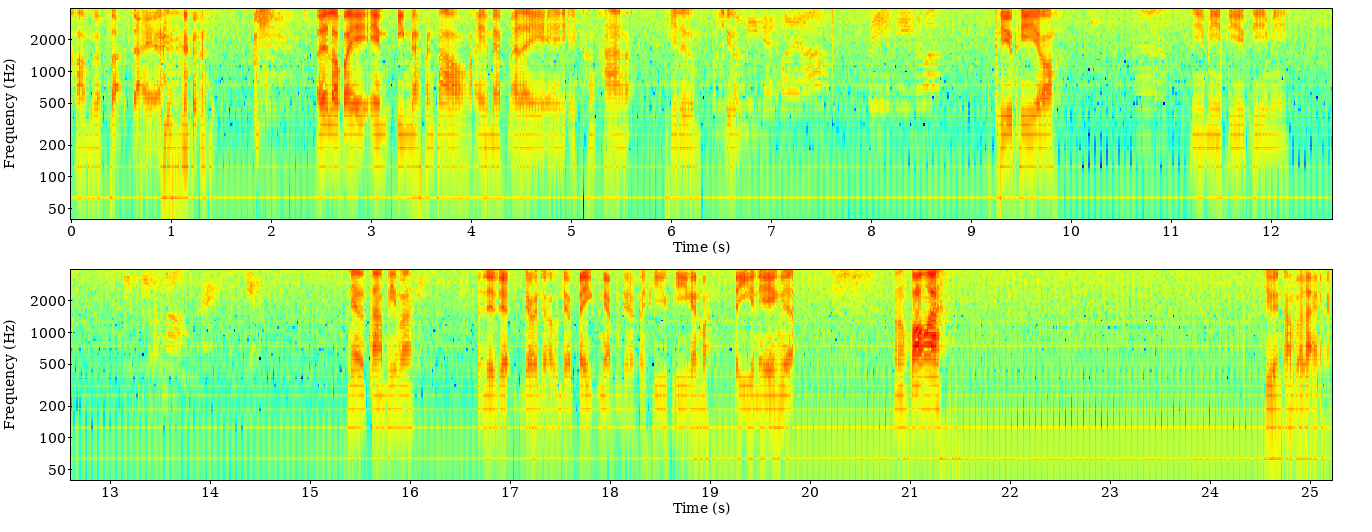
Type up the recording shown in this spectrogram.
ขำแบบสะใจอะเฮ้ยเราไปเอ็มอีแมปกันเปล่าไอแมปอะไรไอ้ไอ้ข้างๆอะ พี่ลืมมันชื่อ มันมีแบบอะไรครับตีกันเองนะว่า PVP เหรอ อ่ามีมี PVP มี ตีดีมากไหนมันเนี่ยเนี่ยตามพี่มา เดี๋ยวเดี๋ยวเดี๋ยวเดี๋ยวเดี๋ยวไปอีกแมปเดี๋ยวไป PVP กันมาตีกันเองเลยอะเอาน้องฟ้องอะยืนทำอะไรอะ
